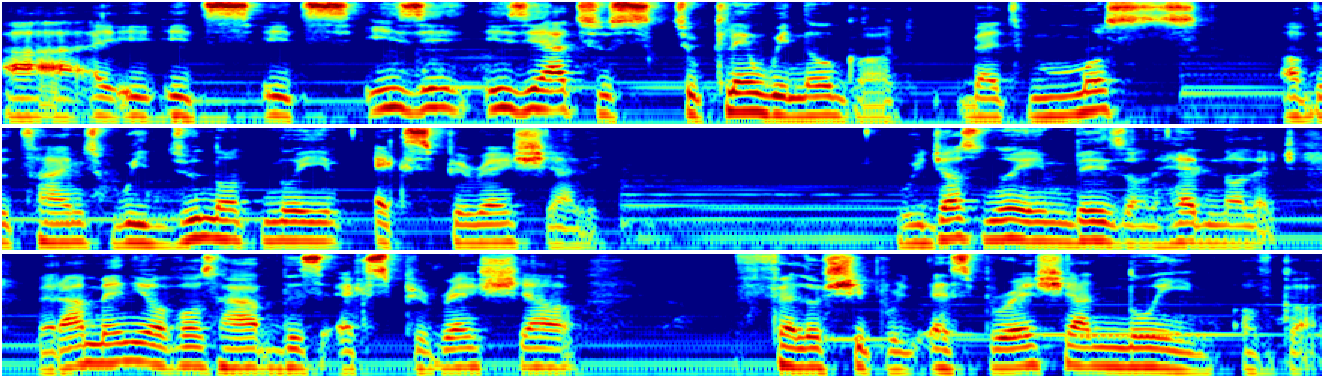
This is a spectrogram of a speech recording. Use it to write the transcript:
uh, it, it's it's easy easier to to claim we know God, but most of the times we do not know Him experientially. We just know Him based on head knowledge. But how many of us have this experiential fellowship with experiential knowing of God?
